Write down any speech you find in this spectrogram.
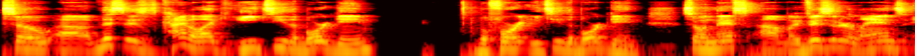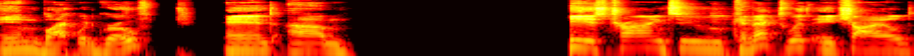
So uh, this is kind of like ET the board game before ET the board game. So in this, um, a visitor lands in Blackwood Grove, and um, he is trying to connect with a child,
